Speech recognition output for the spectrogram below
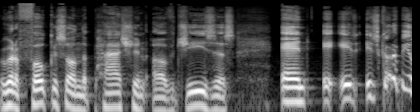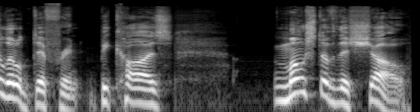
We're going to focus on the Passion of Jesus. And it's going to be a little different because most of this show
